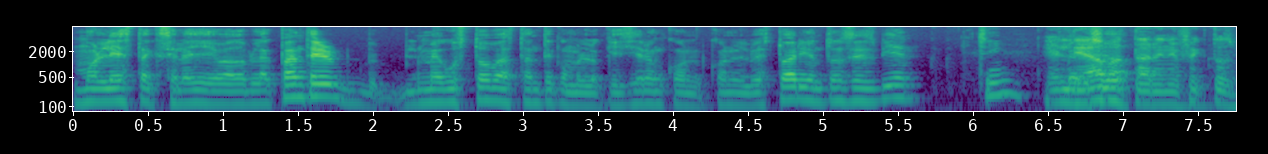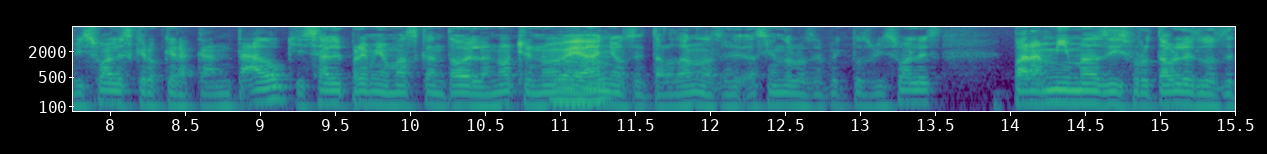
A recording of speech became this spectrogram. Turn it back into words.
molesta que se lo haya llevado Black Panther. Me gustó bastante como lo que hicieron con, con el vestuario, entonces bien. Sí. El de. Avatar en efectos visuales creo que era cantado, quizá el premio más cantado de la noche, nueve años se tardaron hace- haciendo los efectos visuales. Para mí más disfrutables los de,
